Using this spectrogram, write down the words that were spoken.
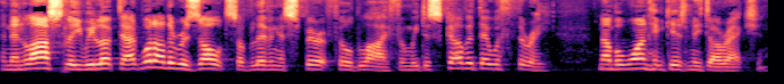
And then lastly, we looked at what are the results of living a spirit filled life, and we discovered there were three. Number one, he gives me direction.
